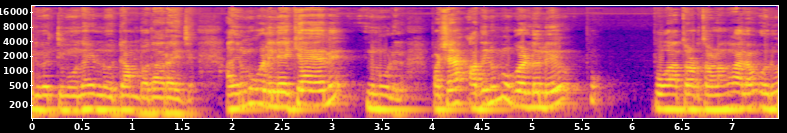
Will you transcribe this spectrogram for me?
ഇരുപത്തി മൂന്ന് എണ്ണൂറ്റി അമ്പത് ആ റേഞ്ച് അതിന് മുകളിലേക്ക് ആയാൽ ഇതിന് മുകളിൽ. പക്ഷെ അതിന് മുകളിൽ പോകാത്തോടത്തോളം കാലം ഒരു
